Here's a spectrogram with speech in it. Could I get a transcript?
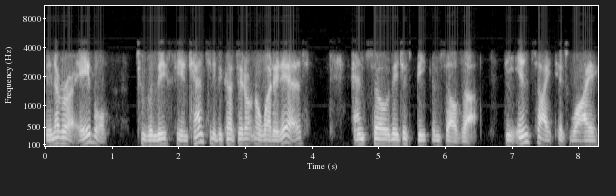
they never are able to release the intensity because they don't know what it is. And so they just beat themselves up. The insight is why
